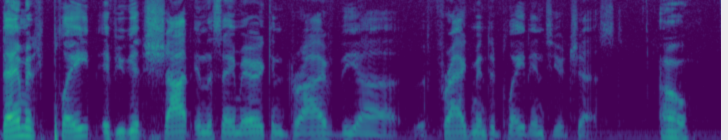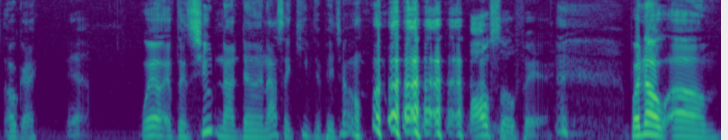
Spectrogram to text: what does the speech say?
damaged plate. If you get shot in the same area, can drive the uh, fragmented plate into your chest. Oh, okay. Yeah. Well, if the shooting not done, I say keep the bitch on. also fair. But no, um,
